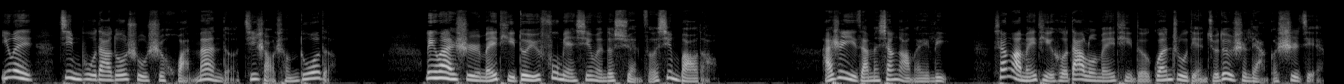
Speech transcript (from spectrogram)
因为进步大多数是缓慢的、积少成多的。另外是媒体对于负面新闻的选择性报道。还是以咱们香港为例，香港媒体和大陆媒体的关注点绝对是两个世界。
